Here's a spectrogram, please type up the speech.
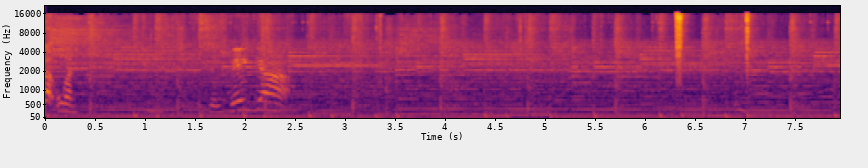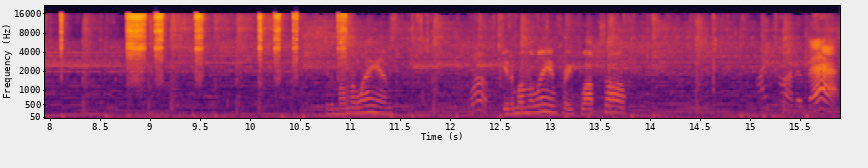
that. different. We got one. It's a big guy. Get him on the land. Whoa. Get him on the land before he flops off. I caught a bass.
